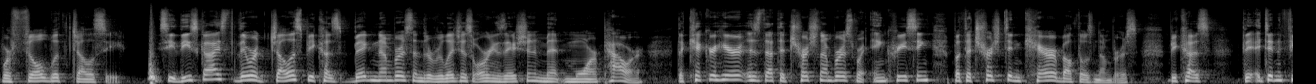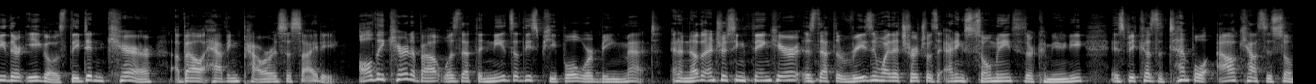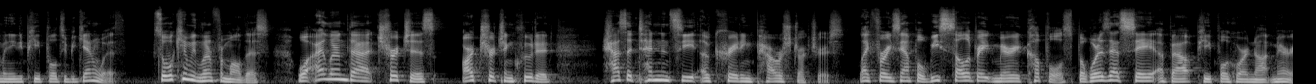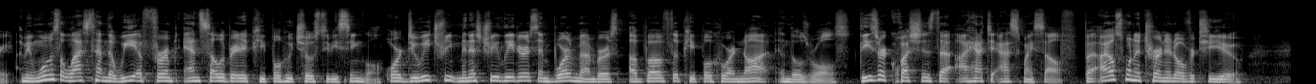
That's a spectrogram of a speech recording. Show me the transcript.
were filled with jealousy. See, these guys, they were jealous because big numbers in the religious organization meant more power. The kicker here is that the church numbers were increasing, but the church didn't care about those numbers because they, it didn't feed their egos. They didn't care about having power in society. All they cared about was that the needs of these people were being met. And another interesting thing here is that the reason why the church was adding so many to their community is because the temple outcasted so many people to begin with. So, what can we learn from all this? Well, I learned that churches, our church included, has a tendency of creating power structures. Like, for example, we celebrate married couples, but what does that say about people who are not married? I mean, when was the last time that we affirmed and celebrated people who chose to be single? Or do we treat ministry leaders and board members above the people who are not in those roles? These are questions that I had to ask myself, but I also want to turn it over to you.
